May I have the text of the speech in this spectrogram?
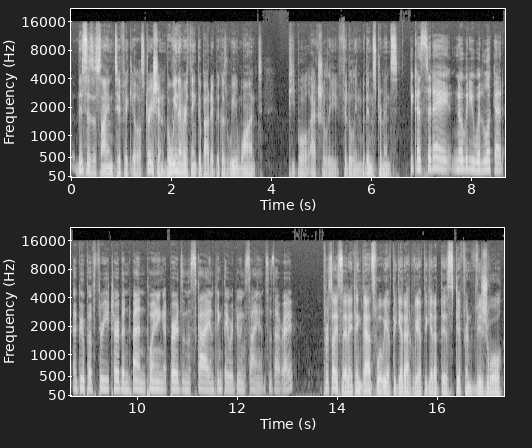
This is a scientific illustration, but we never think about it because we want people actually fiddling with instruments. Because today, nobody would look at a group of three turbaned men pointing at birds in the sky and think they were doing science. Is that right? Precisely. And I think that's what we have to get at. We have to get at this different visual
